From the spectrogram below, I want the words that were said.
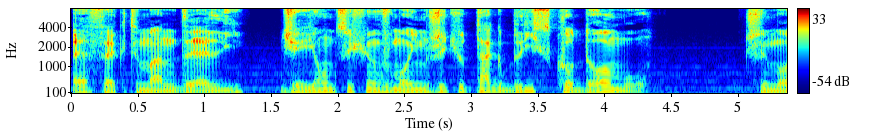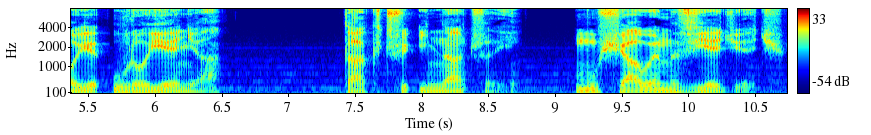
Efekt Mandeli, dziejący się w moim życiu tak blisko domu, czy moje urojenia. Tak czy inaczej, musiałem wiedzieć.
